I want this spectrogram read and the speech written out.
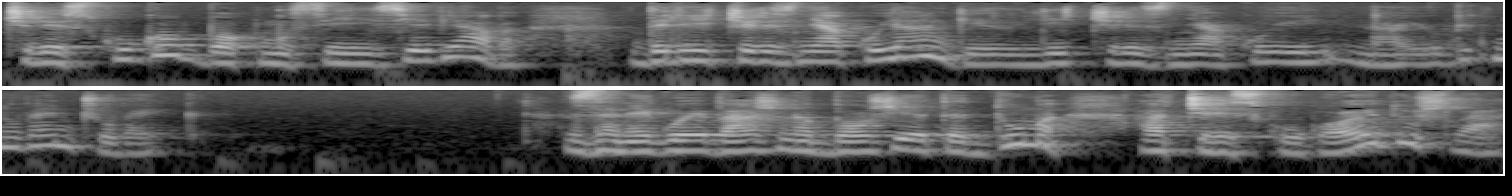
чрез кого Бог му се изявява, дали чрез някой ангел или чрез някой най-обикновен човек. За него е важна Божията дума, а чрез кого е дошла,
